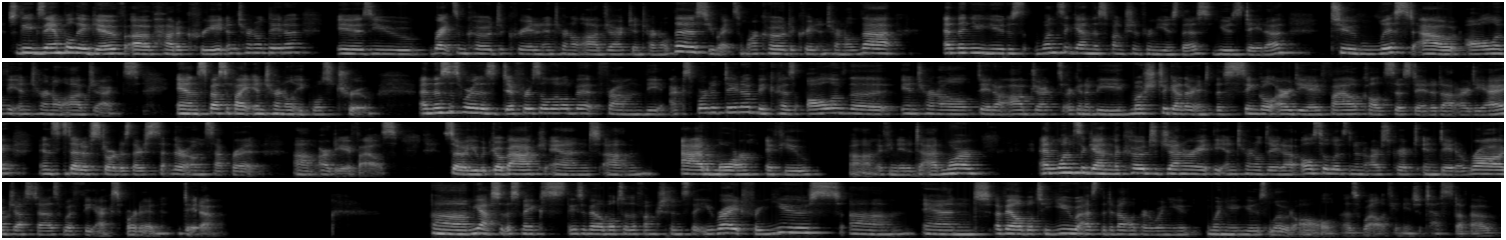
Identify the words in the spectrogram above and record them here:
So the example they give of how to create internal data is you write some code to create an internal object, internal this, you write some more code to create internal that, and then you use, once again, this function from usethis, use data, to list out all of the internal objects and specify internal equals true. And this is where this differs a little bit from the exported data because all of the internal data objects are going to be mushed together into this single RDA file called sysdata.rda instead of stored as their, their own separate um, RDA files. So you would go back and um, add more if you um, if you needed to add more. And once again, the code to generate the internal data also lives in an R script in data raw, just as with the exported data. Um, yeah, so this makes these available to the functions that you write for use um, and available to you as the developer when you when you use load all as well if you need to test stuff out.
